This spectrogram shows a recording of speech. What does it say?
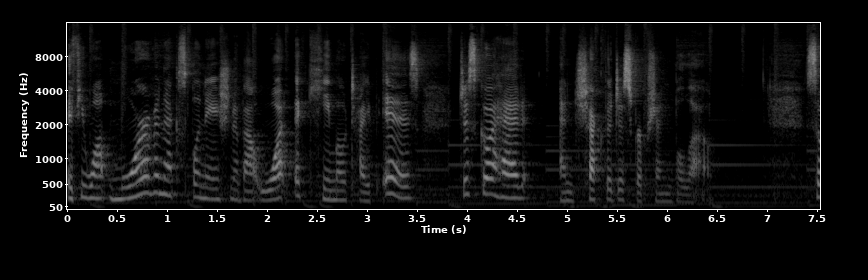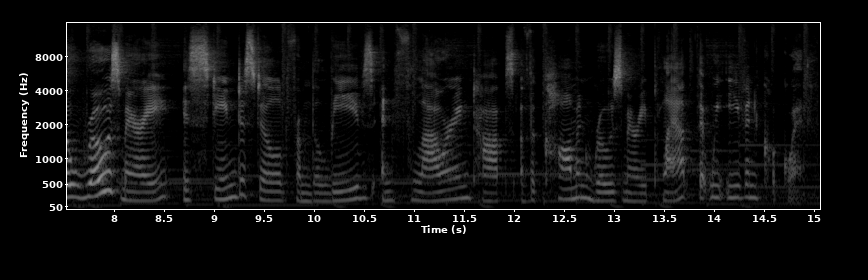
If you want more of an explanation about what a chemotype is, just go ahead and check the description below. So rosemary is steam distilled from the leaves and flowering tops of the common rosemary plant that we even cook with.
